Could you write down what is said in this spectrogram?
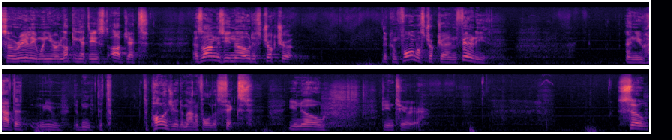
So really, when you're looking at these objects, as long as you know the structure, the conformal structure at infinity, and you have the, you, the, the topology of the manifold is fixed, you know the interior. So,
